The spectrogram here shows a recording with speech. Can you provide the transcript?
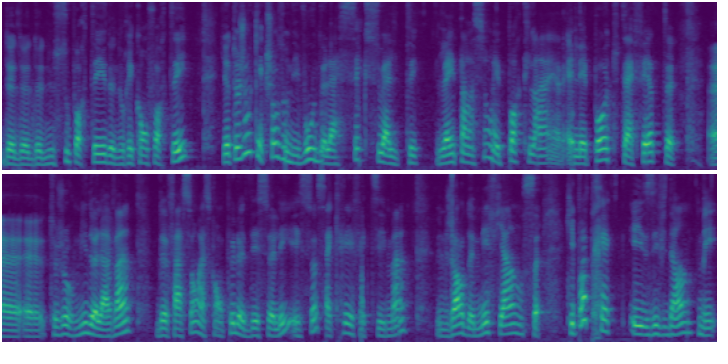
de, nous supporter, de nous réconforter, il y a toujours quelque chose au niveau de la sexualité. L'intention n'est pas claire, elle n'est pas tout à fait euh, euh, toujours mise de l'avant de façon à ce qu'on peut le déceler et ça, ça crée effectivement une genre de méfiance qui n'est pas très évidente, mais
